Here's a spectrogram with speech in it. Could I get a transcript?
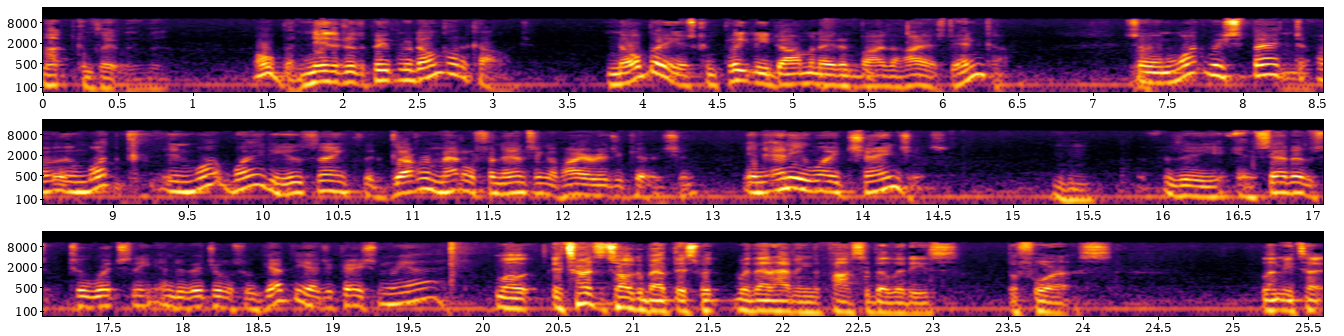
Not completely, no. Oh, but neither do the people who don't go to college. Nobody is completely dominated by the highest income. So, in what respect, or in what in what way do you think that governmental financing of higher education in any way changes mm-hmm. The incentives to which the individuals who get the education react? Well, it's hard to talk about this with, without having the possibilities before us. Let me tell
